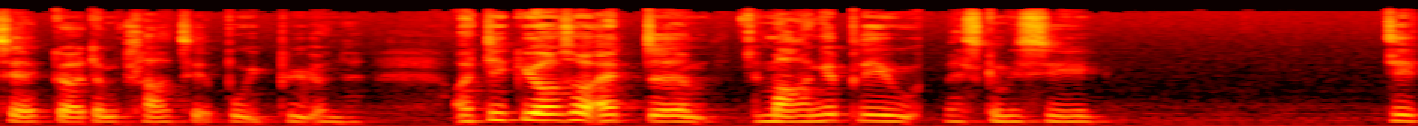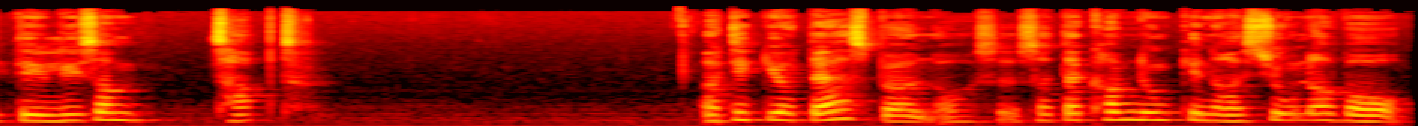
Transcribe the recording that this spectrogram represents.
til at gøre dem klar til at bo i byerne. Og det gjorde så, at øh, mange blev, hvad skal man sige, det, det er ligesom tabt. Og det gjorde deres børn også. Så der kom nogle generationer, hvor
